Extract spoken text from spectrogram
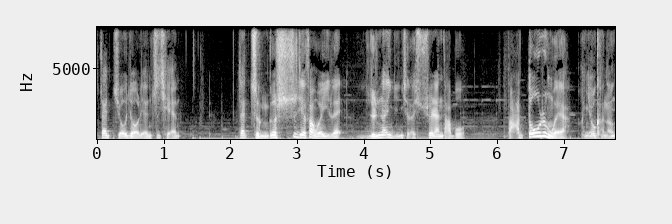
在九九年之前，在整个世界范围以内，仍然引起了轩然大波。大家都认为啊，很有可能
